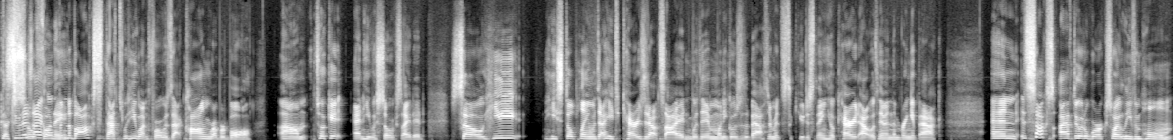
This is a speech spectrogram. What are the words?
'Cause That's as soon as I funny. opened the box, that's what he went for. Was that Kong rubber ball? Um, took it, and he was so excited. So he he's still playing with that. He carries it outside with him when he goes to the bathroom. It's the cutest thing. He'll carry it out with him and then bring it back. And it sucks. I have to go to work, so I leave him home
